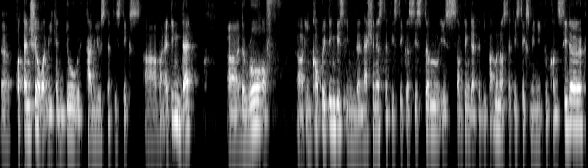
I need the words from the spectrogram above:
the potential what we can do with time use statistics. Uh, but I think that uh, the role of uh, incorporating this in the national statistical system is something that the Department of Statistics may need to consider.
